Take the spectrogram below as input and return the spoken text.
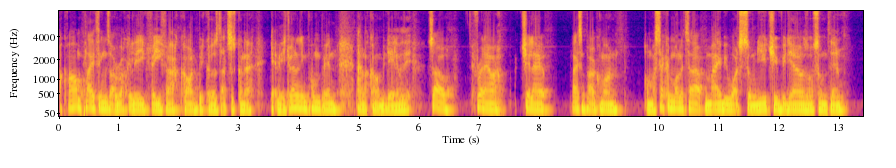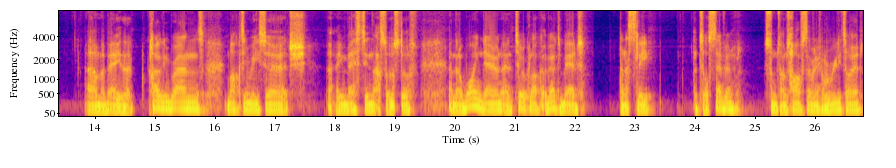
I can't play things like Rocket League, FIFA card because that's just gonna get the adrenaline pumping, and I can't be dealing with it. So for an hour, chill out, play some Pokemon on my second monitor. Maybe watch some YouTube videos or something um, about the clothing brands, marketing research, uh, invest in that sort of stuff. And then I wind down, and at two o'clock, I go to bed and I sleep until seven, sometimes half seven if I'm really tired.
